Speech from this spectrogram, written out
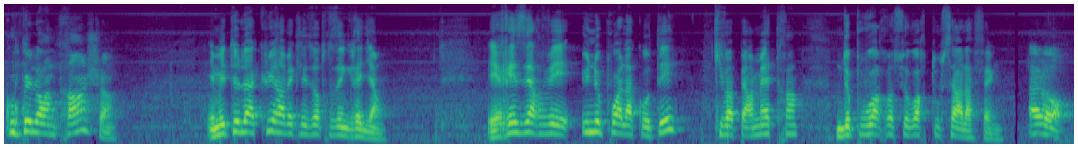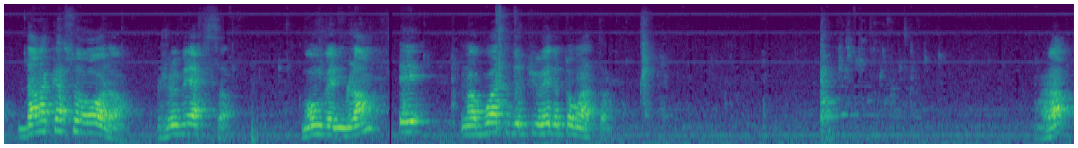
Coupez-le en tranches et mettez-le à cuire avec les autres ingrédients. Et réservez une poêle à côté qui va permettre de pouvoir recevoir tout ça à la fin. Alors, dans la casserole, je verse mon vin blanc et ma boîte de purée de tomates. Voilà.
